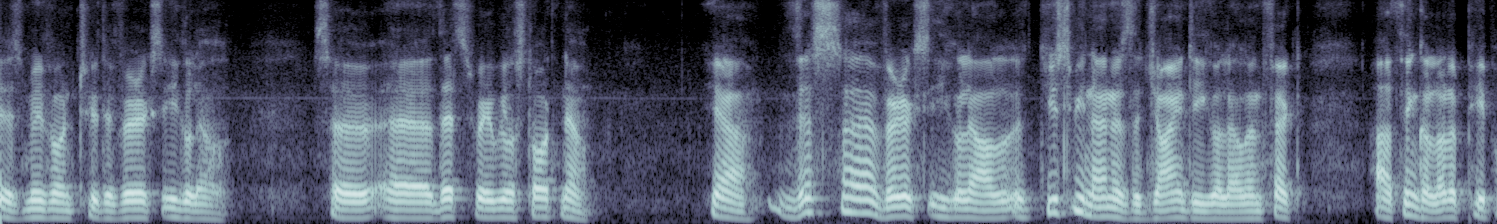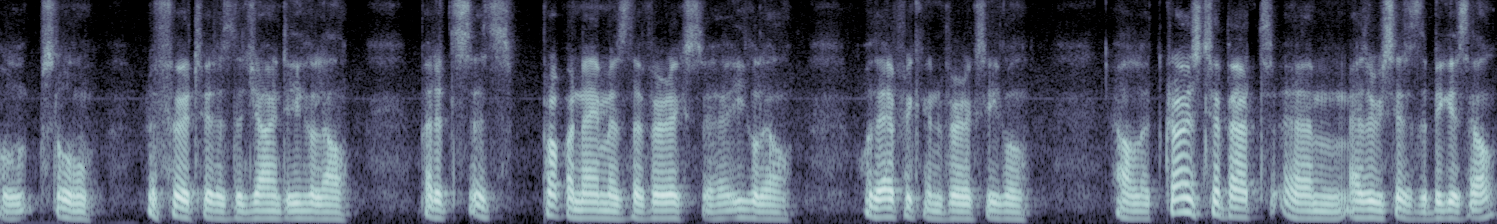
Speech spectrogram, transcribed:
is move on to the Verreaux's Eagle Owl. So uh, that's where we'll start now. Yeah, this uh, Verreaux's Eagle Owl, it used to be known as the Giant Eagle Owl. In fact, I think a lot of people still refer to it as the Giant Eagle Owl, but its its proper name is the Verreaux's uh, Eagle Owl, or the African Verreaux's Eagle Owl. It grows to about, um, as we said, it's the biggest owl.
